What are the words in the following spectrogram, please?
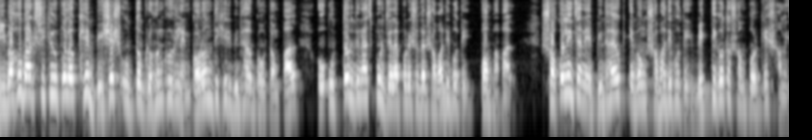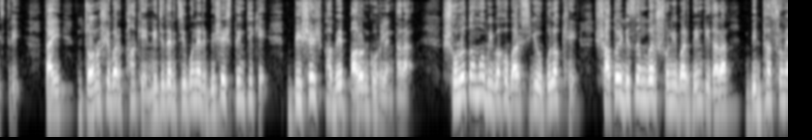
বিবাহ বার্ষিকী উপলক্ষে বিশেষ উদ্যোগ গ্রহণ করলেন করণদিঘির বিধায়ক গৌতম পাল ও উত্তর দিনাজপুর জেলা পরিষদের সভাধিপতি পম্পা পাল। সকলেই জানে বিধায়ক এবং সভাধিপতি ব্যক্তিগত সম্পর্কে স্বামী স্ত্রী। তাই জনসেবার ফাঁকে নিজেদের জীবনের বিশেষ দিনটিকে বিশেষভাবে পালন করলেন তারা। ষোলতম বিবাহ বার্ষিকী উপলক্ষে সাতই ডিসেম্বর শনিবার দিনটি তারা বৃদ্ধাশ্রমে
